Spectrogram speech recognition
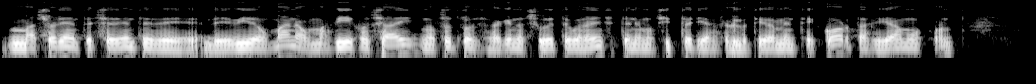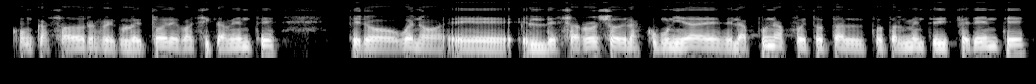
mayores antecedentes de, vida humana o más viejos hay. Nosotros aquí en el sudeste bonaerense tenemos historias relativamente cortas, digamos, con, con cazadores recolectores básicamente, pero bueno, eh, el desarrollo de las comunidades de La Puna fue total, totalmente diferente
